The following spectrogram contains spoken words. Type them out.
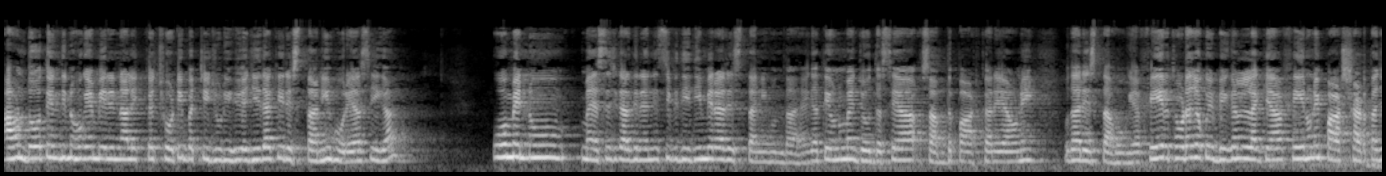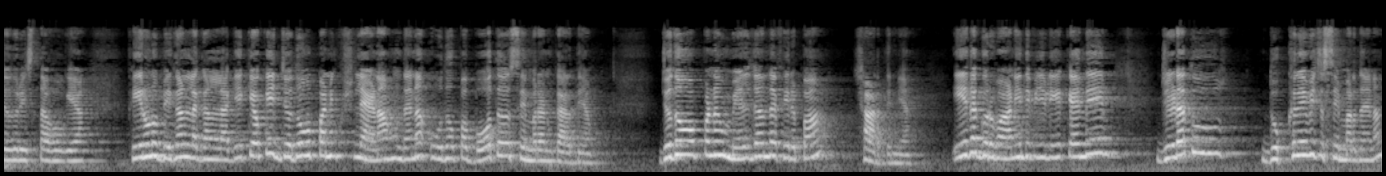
ਆ ਹੁਣ ਦੋ ਤਿੰਨ ਦਿਨ ਹੋ ਗਏ ਮੇਰੇ ਨਾਲ ਇੱਕ ਛੋਟੀ ਬੱਚੀ ਜੁੜੀ ਹੋਈ ਹੈ ਜਿਹਦਾ ਕਿ ਰਿਸ਼ਤਾ ਨਹੀਂ ਹੋ ਰਿਹਾ ਸੀਗਾ। ਉਹ ਮੈਨੂੰ ਮੈਸੇਜ ਕਰਦੀ ਰਹਿੰਦੀ ਸੀ ਵੀ ਦੀਦੀ ਮੇਰਾ ਰਿਸ਼ਤਾ ਨਹੀਂ ਹੁੰਦਾ ਹੈਗਾ ਤੇ ਉਹਨੂੰ ਮੈਂ ਜੋ ਦੱਸਿਆ, ਸ਼ਬਦ ਪਾਠ ਕਰਿਆ ਉਹਨੇ, ਉਹਦਾ ਰਿਸ਼ਤਾ ਹੋ ਗਿਆ। ਫਿਰ ਥੋੜਾ ਜਿਹਾ ਕੋਈ ਵਿਗਣ ਲੱਗਿਆ, ਫਿਰ ਉਹਨੇ ਪਾਠ ਛੱਡਤਾ ਜਦੋਂ ਰਿਸ਼ਤਾ ਹੋ ਗਿਆ। ਫਿਰ ਉਹਨੂੰ ਵਿਗਣ ਲੱਗਣ ਲੱਗੇ ਕਿਉਂਕਿ ਜਦੋਂ ਆਪਾਂ ਨੇ ਕੁਝ ਲੈਣਾ ਹੁੰਦਾ ਨਾ, ਉਦੋਂ ਆਪਾਂ ਬਹੁਤ ਸਿਮਰਨ ਕਰਦੇ ਆ ਜਦੋਂ ਆਪਾਂ ਨੂੰ ਮਿਲ ਜਾਂਦਾ ਫਿਰ ਆਪਾਂ ਛੱਡ ਦਿੰਦੇ ਆ ਇਹ ਤਾਂ ਗੁਰਬਾਣੀ ਦੇ ਵਿੱਚ ਲਿਖਿਆ, ਕਹਿੰਦੇ ਜਿਹੜਾ ਤੂੰ ਦੁੱਖ ਦੇ ਵਿੱਚ ਸਿਮਰਦਾ ਹੈ ਨਾ,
